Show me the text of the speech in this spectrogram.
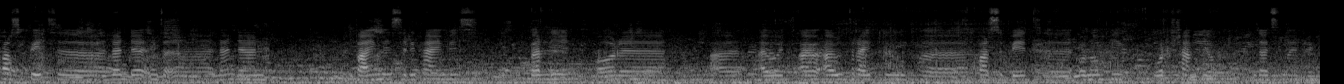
participate uh, London, in the, uh, London times, three times, Berlin, or uh, uh, I would I, I will try to uh, participate uh, Olympic World Champion. That's my dream.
